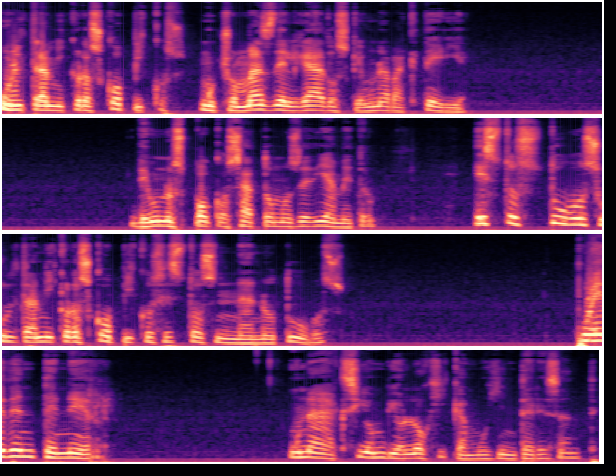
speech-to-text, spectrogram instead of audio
ultramicroscópicos, mucho más delgados que una bacteria, de unos pocos átomos de diámetro, estos tubos ultramicroscópicos, estos nanotubos, pueden tener una acción biológica muy interesante.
